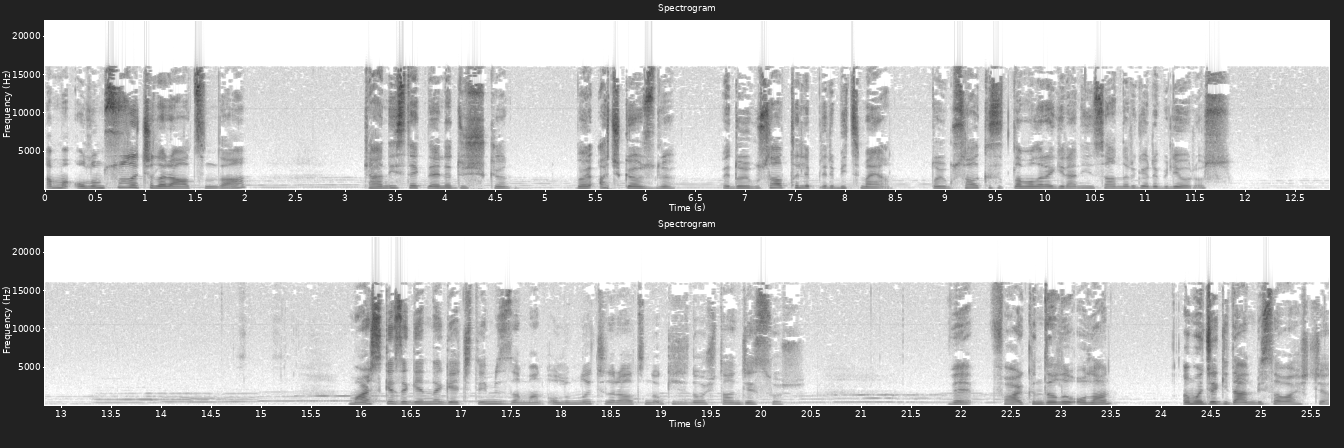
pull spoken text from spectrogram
Ama olumsuz açılar altında kendi isteklerine düşkün, böyle aç gözlü ve duygusal talepleri bitmeyen, duygusal kısıtlamalara giren insanları görebiliyoruz. Mars gezegenine geçtiğimiz zaman olumlu açılar altında o kişi doğuştan cesur ve farkındalığı olan amaca giden bir savaşçı,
